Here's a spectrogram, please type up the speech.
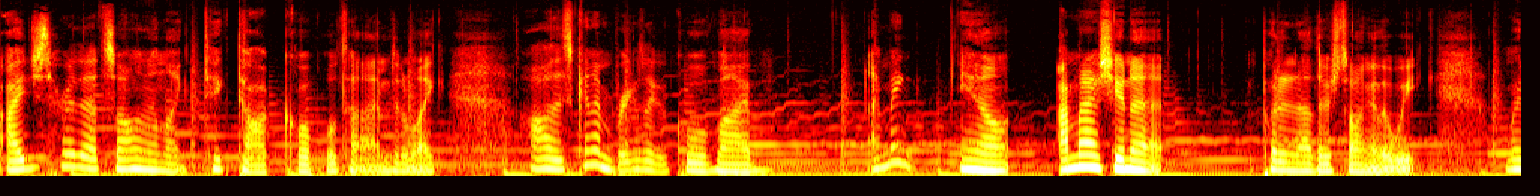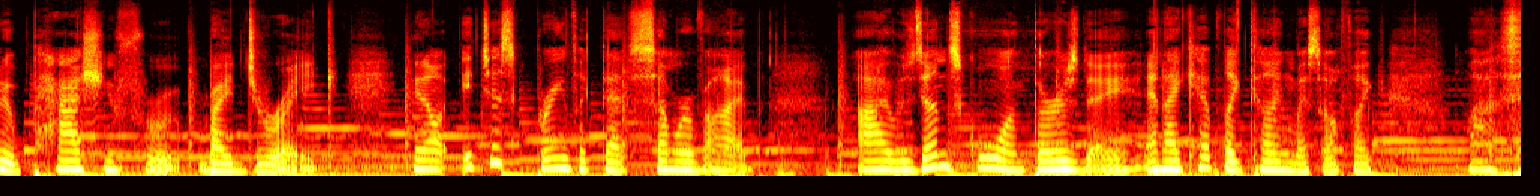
I just heard that song on like TikTok a couple times, and I'm like, oh, this kind of brings like a cool vibe. I might, you know, I'm actually gonna put another song of the week. I'm gonna do Passion Fruit by Drake. You know, it just brings like that summer vibe. I was done school on Thursday, and I kept like telling myself like, last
